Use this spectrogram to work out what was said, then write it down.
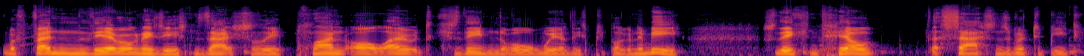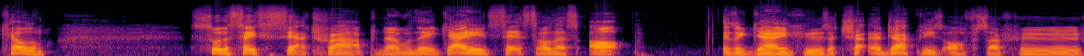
within their organisations actually plan all out because they know where these people are going to be, so they can tell assassins were to be to kill them. So they decide to set a trap. Now, the guy who sets all this up is a guy who's a, a Japanese officer who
